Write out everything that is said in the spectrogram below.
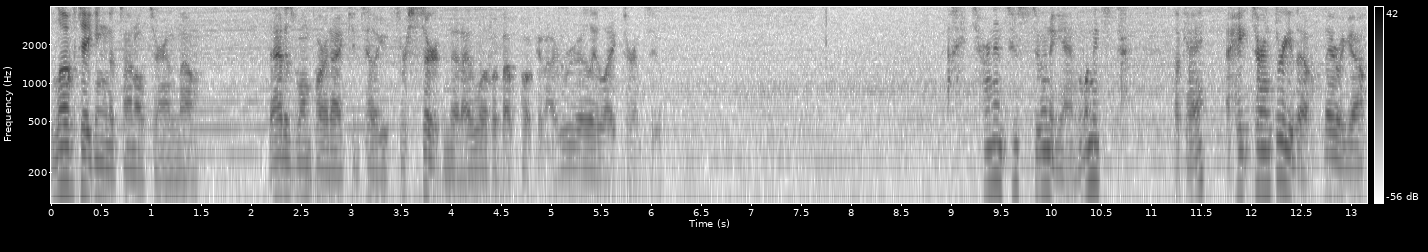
Love taking the tunnel turn, though. That is one part I can tell you for certain that I love about Pocono. I really like turn 2. I turn in too soon again. Let me... Okay. I hate turn 3, though. There we go.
